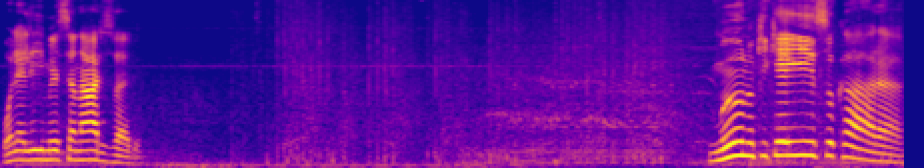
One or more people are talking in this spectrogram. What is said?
Olha ali, mercenários, velho. Mano, o que que é isso, cara?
